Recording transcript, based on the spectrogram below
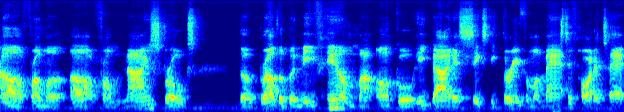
uh, from a uh, from nine strokes. The brother beneath him, my uncle, he died at 63 from a massive heart attack.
